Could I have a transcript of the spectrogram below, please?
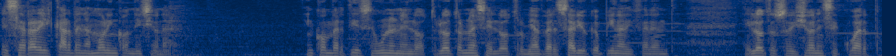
el cerrar el karma en amor incondicional, en convertirse uno en el otro. El otro no es el otro, mi adversario que opina diferente. El otro soy yo en ese cuerpo.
